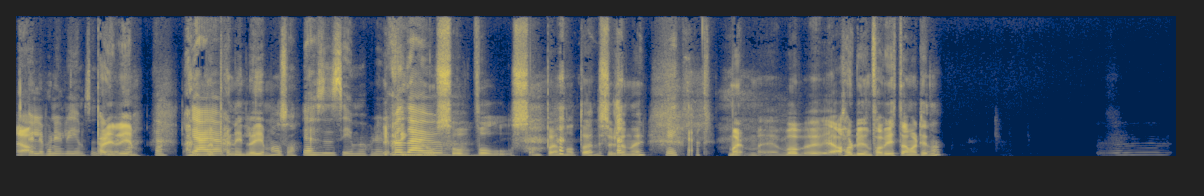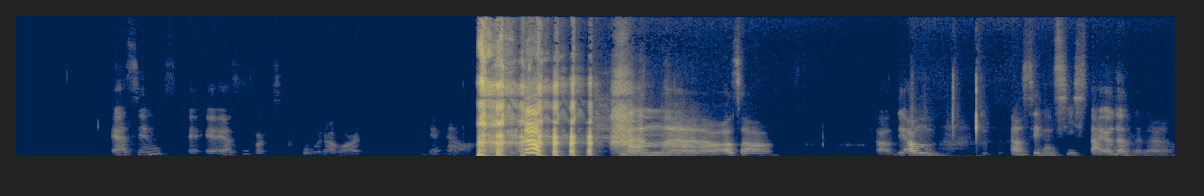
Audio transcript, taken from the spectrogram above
Ja. Eller Pernille og Jim. som Pernille og Jim. Ja. Det er noe med Pernille og Jim, altså. Jeg synes Jim og Pernille. Det Men det klinger er jo så voldsomt på en måte, hvis du skjønner. Ja. Mar hva, har du en favoritt da, Martine? Jeg jeg, jeg ja. Men uh, altså ja, de an, ja, siden sist er jo den dere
